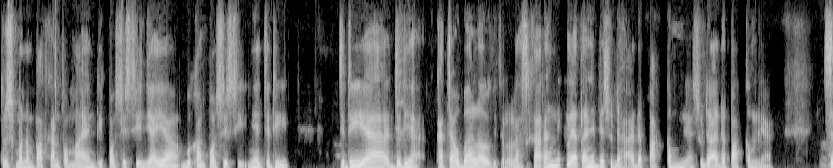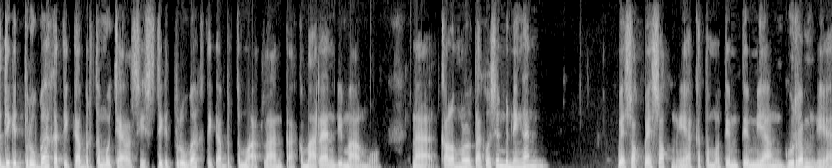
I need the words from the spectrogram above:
terus menempatkan pemain di posisinya yang bukan posisinya jadi jadi ya jadi kacau balau gitu loh. Nah, sekarang nih kelihatannya dia sudah ada pakemnya, sudah ada pakemnya. Sedikit berubah ketika bertemu Chelsea, sedikit berubah ketika bertemu Atlanta, kemarin di Malmo. Nah, kalau menurut aku sih mendingan besok-besok nih ya ketemu tim-tim yang gurem nih ya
